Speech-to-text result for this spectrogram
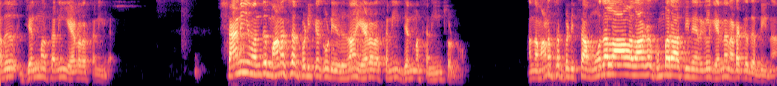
அது ஜென்ம சனி ஏழரை சனியில். சனி வந்து மனசை பிடிக்கக்கூடியது தான் ஏழரை சனி ஜென்ம சனின்னு சொல்கிறோம் அந்த மனசை பிடிச்சா முதலாவதாக கும்பராசினியர்களுக்கு என்ன நடக்குது அப்படின்னா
